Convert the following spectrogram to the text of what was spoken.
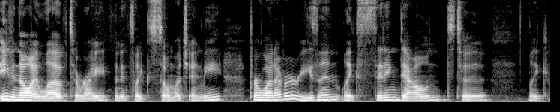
even though I love to write and it's like so much in me, for whatever reason, like sitting down to like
